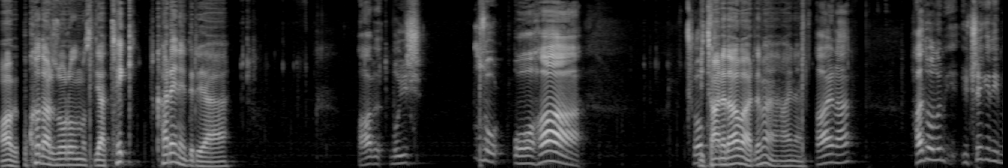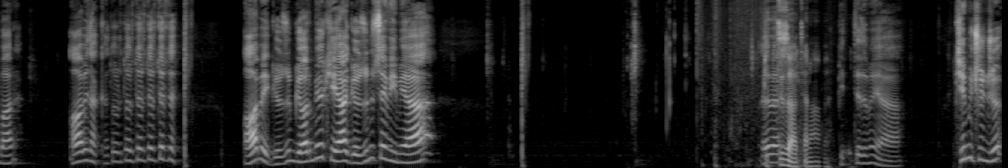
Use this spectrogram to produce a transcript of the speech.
Abi bu kadar zor olması. Ya tek kare nedir ya? Abi bu iş zor. Oha. Çok Bir tane daha var değil mi? Aynen. Aynen. Hadi oğlum 3'e gireyim bari. Abi bir dakika dur dur dur dur dur. Abi gözüm görmüyor ki ya. Gözünü seveyim ya. Evet. Bitti zaten abi. Bitti değil mi ya? Kim üçüncü?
